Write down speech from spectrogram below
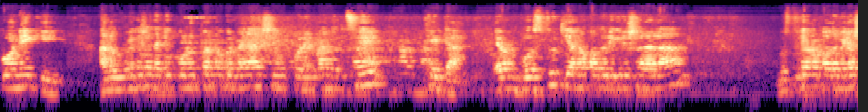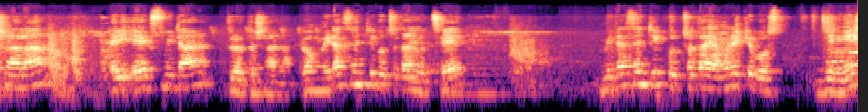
কোণে কি? আনুভূমিকের সাথে কোণ উৎপন্ন করবে না সেই কোণের মান হচ্ছে থিটা এবং বস্তুটি আমরা কত ডিগ্রি সরালাম? বস্তুটি আমরা কত মিটার সরালাম? এই এক্স মিটার দূরত্ব সরালাম। এবং মিটার সেন্ট্রিক উচ্চতা হচ্ছে, মিটার সেন্ট্রিক উচ্চতা এমন একটি জিনিস,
